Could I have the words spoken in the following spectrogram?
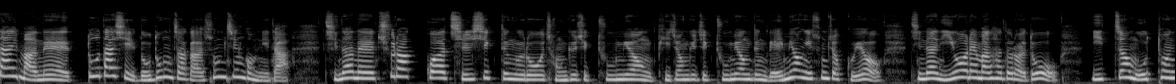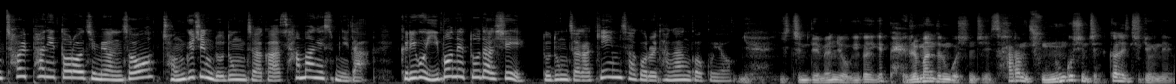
달 만에 또 다시 노동자가 숨진 겁니다. 지난해 추락과 질식 등으로 정규직 2명, 비정규직 2명 등 4명이 숨졌고요. 지난 2월에만 하더라도 2.5톤 철판이 떨어지면서 정규직 노동자가 사망했습니다. 그리고 이번에 또다시 노동자가 끼임 사고를 당한 거고요. 예, 이쯤 되면 여기가 이게 배를 만드는 곳인지 사람 죽는 곳인지 헷갈릴 지경이네요.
